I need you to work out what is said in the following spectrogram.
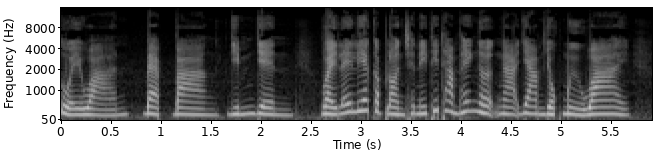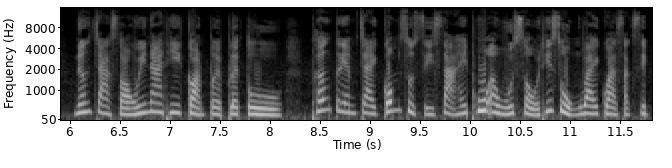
สวยหวาน แบบบาง ยิ้มเย็นไวไล่เรียกกับหล่อนชนิดที่ทำให้เงอะงะยามยกมือไหว้เนื่องจากสองวินาทีก่อนเปิดประตู เพิ่งเตรียมใจก้มสุดศีรษะให้ผู้อาวุโสที่สูงวัยกว่าสักสิบ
